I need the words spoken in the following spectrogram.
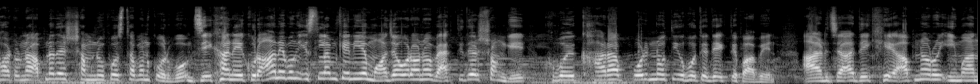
ঘটনা আপনাদের সামনে উপস্থাপন করব, যেখানে কোরআন এবং ইসলামকে নিয়ে মজা ওড়ানো ব্যক্তিদের সঙ্গে খুবই খারাপ পরিণতি হতে দেখতে পাবেন। আর যা দেখে আপনারও ইমান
